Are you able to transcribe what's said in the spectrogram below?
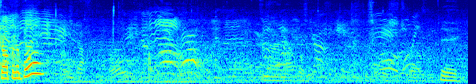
Dropping the ball? No, no, it wasn't. This was 12. Yeah.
